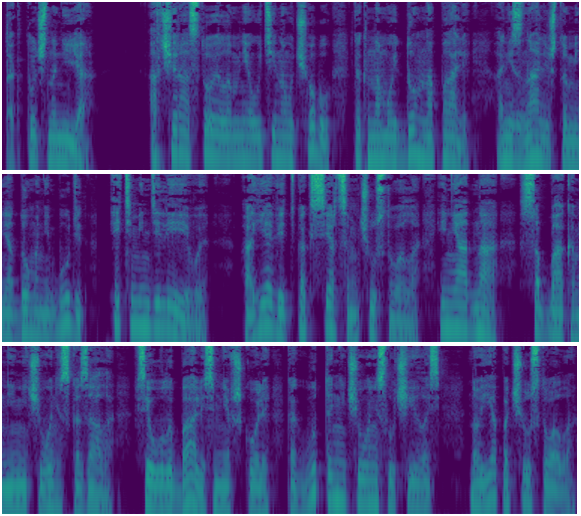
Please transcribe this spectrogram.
так точно не я. А вчера стоило мне уйти на учебу, как на мой дом напали. Они знали, что меня дома не будет, эти Менделеевы. А я ведь как сердцем чувствовала, и не одна. Собака мне ничего не сказала. Все улыбались мне в школе, как будто ничего не случилось. Но я почувствовала.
